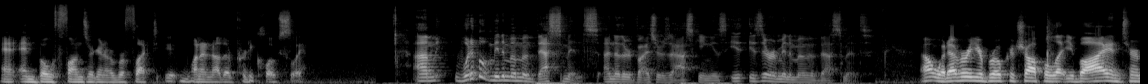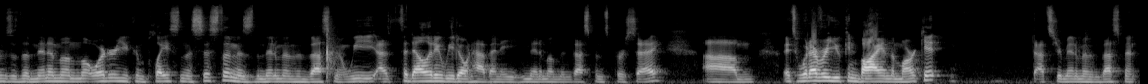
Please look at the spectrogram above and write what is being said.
and, and both funds are going to reflect one another pretty closely um, what about minimum investments? Another advisor is asking: Is is there a minimum investment? Oh, whatever your broker shop will let you buy in terms of the minimum order you can place in the system is the minimum investment. We at Fidelity we don't have any minimum investments per se. Um, it's whatever you can buy in the market. That's your minimum investment.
